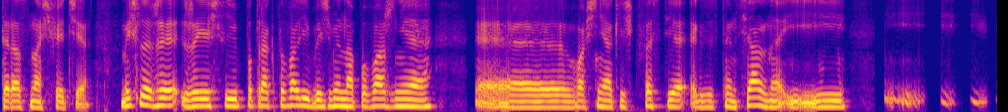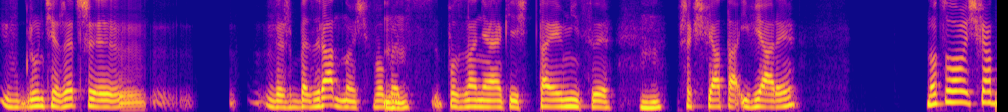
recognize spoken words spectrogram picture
teraz na świecie. Myślę, że, że jeśli potraktowalibyśmy na poważnie e, właśnie jakieś kwestie egzystencjalne i, i, i, w gruncie rzeczy wiesz, bezradność wobec poznania jakiejś tajemnicy Mhm. wszechświata i wiary, no to świat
